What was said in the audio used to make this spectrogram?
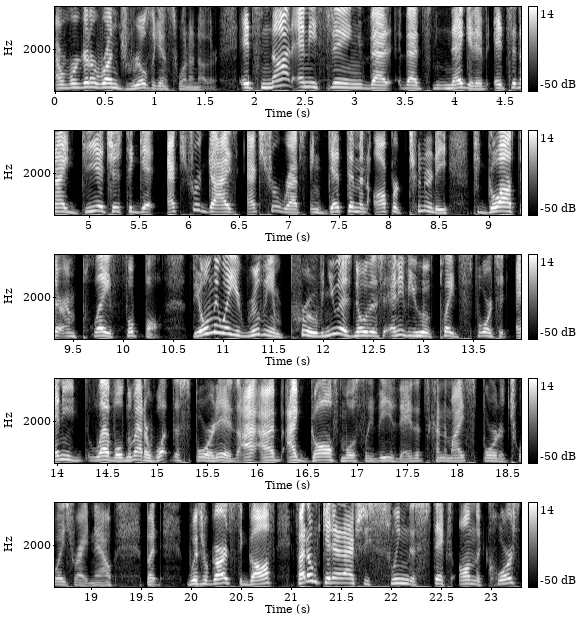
and we're going to run drills against one another. It's not anything that that's negative. It's an idea just to get extra guys, extra reps, and get them an opportunity to go out there and play football. The only way you really improve, and you guys know this, any of you who have played sports at any level, no matter what the sport is, I, I, I golf mostly these days. That's kind of my sport of choice right now. But with regards to golf, if I don't get to actually swing the sticks on the course,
